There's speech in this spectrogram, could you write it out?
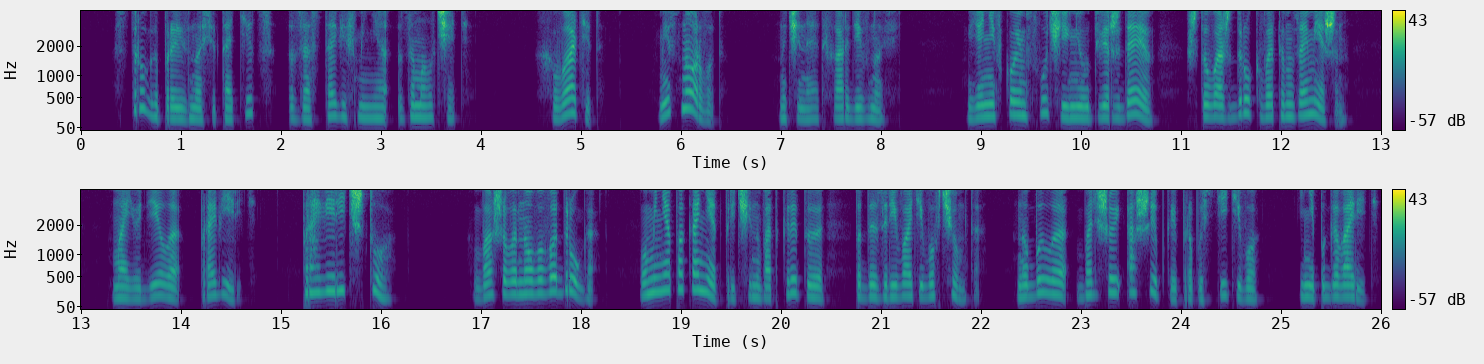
— строго произносит отец, заставив меня замолчать. «Хватит. Мисс Норвуд», — начинает Харди вновь. «Я ни в коем случае не утверждаю, что ваш друг в этом замешан. Мое дело — проверить». «Проверить что?» вашего нового друга. У меня пока нет причин в открытую подозревать его в чем то но было большой ошибкой пропустить его и не поговорить.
